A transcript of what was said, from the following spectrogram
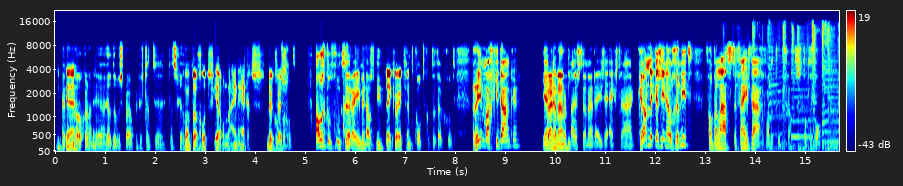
we ik, hebben uh, nu ook al een heel, heel deel besproken, dus dat, uh, dat scheelt. Komt wel goed via online ergens. Lukt komt wel goed. Alles komt goed, uh, Reem. En als het niet goed komt, komt het ook goed. Reem, mag je danken. Jij bedankt voor het luisteren naar deze extra Grande Casino. Geniet van de laatste vijf dagen van de Tour de France. Tot de volgende.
